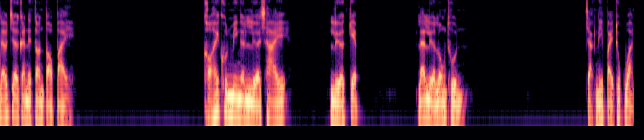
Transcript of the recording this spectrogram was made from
แล้วเจอกันในตอนต่อไป ขอให้คุณมีเงินเหลือใช้ เหลือเก็บ และเหลือลงทุน จากนี้ไปทุกวัน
